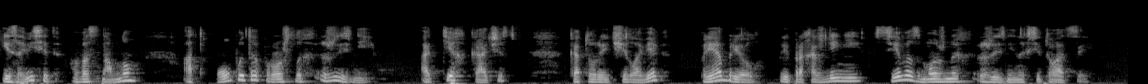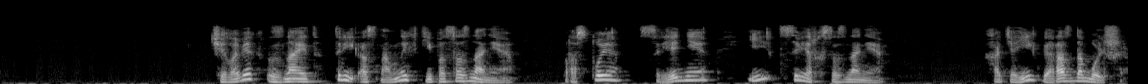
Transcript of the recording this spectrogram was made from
и зависит в основном от опыта прошлых жизней, от тех качеств, которые человек приобрел при прохождении всевозможных жизненных ситуаций. Человек знает три основных типа сознания – простое, среднее и сверхсознание, хотя их гораздо больше.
